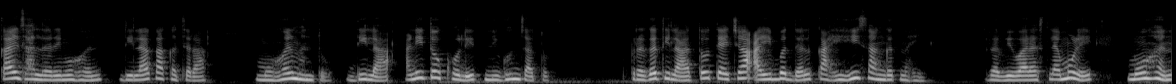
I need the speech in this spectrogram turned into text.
काय झालं रे मोहन? दिला का कचरा? मोहन म्हणतो दिला आणि तो खोलीत निघून जातो. प्रगतीला तो त्याच्या आईबद्दल काहीही सांगत नाही. रविवार असल्यामुळे मोहन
